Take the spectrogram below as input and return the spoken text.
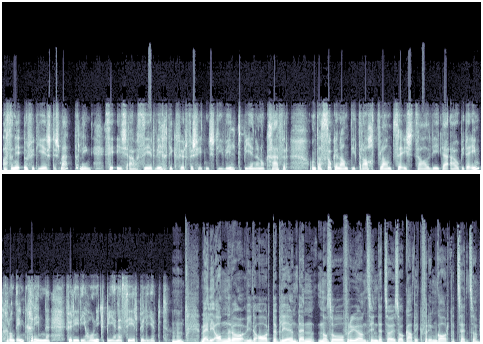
Also nicht nur für die ersten Schmetterlinge, sie ist auch sehr wichtig für verschiedenste Wildbienen und Käfer. Und als sogenannte Trachtpflanze ist die Zahlweide auch bei den Imker und Imkerinnen für ihre Honigbienen sehr beliebt. Mhm. Welche anderen Weidenarten blühen dann noch so früh und sind jetzt auch so gäbig für im Garten zu setzen?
